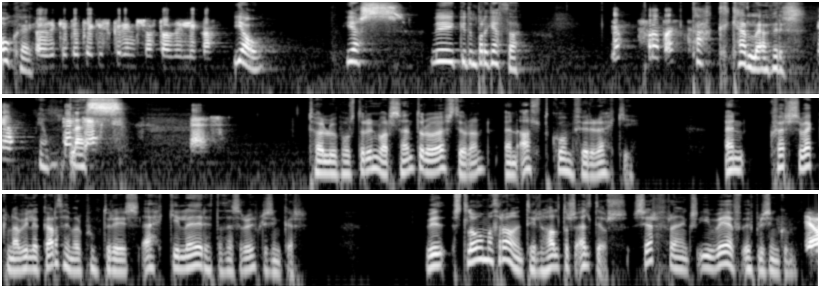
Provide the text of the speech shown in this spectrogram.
Ok, Ef þið getið tekið screenshot af því líka. já, yes, við getum bara gert það. Já, frábært. Takk kærlega fyrir. Já, Já, bless. Bless. Tölvupósturinn var sendur á vefstjóran en allt kom fyrir ekki. En hvers vegna vilja garðheimar.is ekki leiðrétta þessar upplýsingar? Við slóum að þráðin til Haldurs Eldjárs, sérfræðings í vef upplýsingum. Já,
